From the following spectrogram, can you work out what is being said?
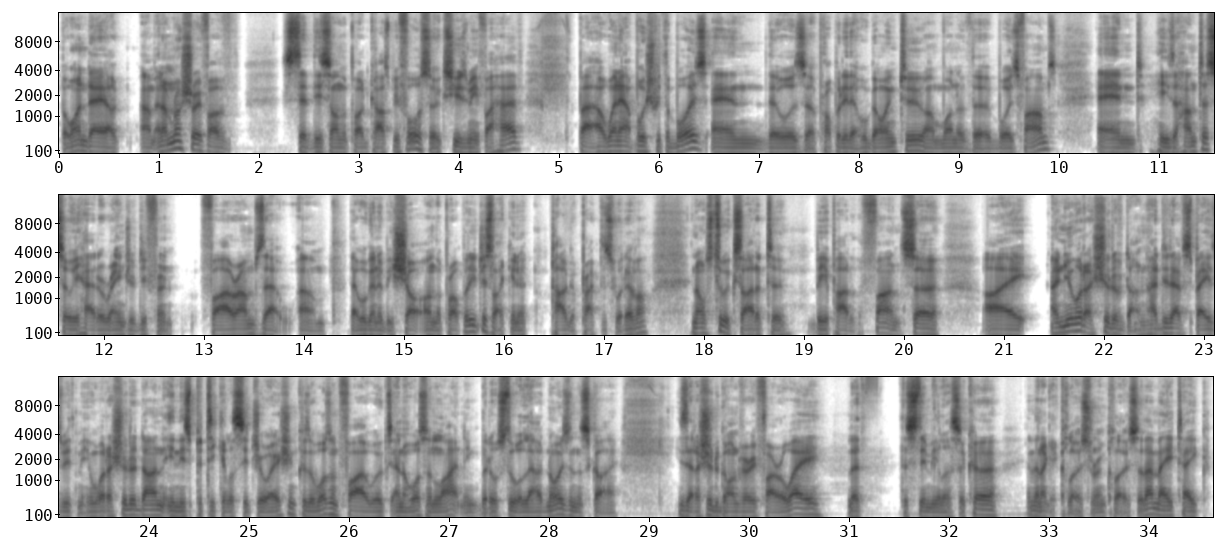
But one day, I, um, and I'm not sure if I've said this on the podcast before, so excuse me if I have. But I went out bush with the boys, and there was a property that we're going to on one of the boys' farms, and he's a hunter, so he had a range of different firearms that um, that were going to be shot on the property, just like you know target practice, whatever. And I was too excited to be a part of the fun, so I I knew what I should have done. I did have spades with me, what I should have done in this particular situation, because it wasn't fireworks and it wasn't lightning, but it was still a loud noise in the sky, is that I should have gone very far away, let the stimulus occur, and then I get closer and closer. So that may take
